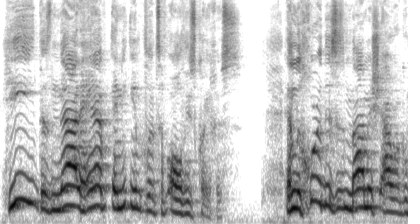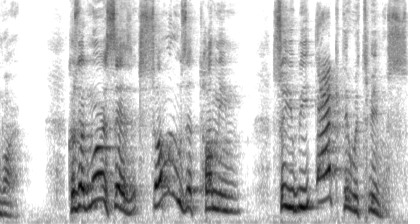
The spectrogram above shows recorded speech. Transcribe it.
he does not have any influence of all these koiches. And Lechur, this is Mamish our Gemara. Because the Gemara says, someone who's a Tamim, so you be active with Tmimus.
